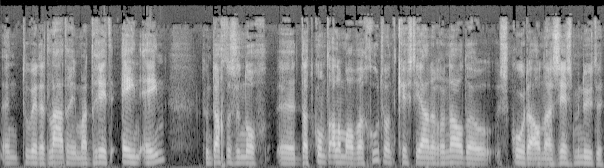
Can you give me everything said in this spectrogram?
En toen werd het later in Madrid 1-1. Toen dachten ze nog, eh, dat komt allemaal wel goed. Want Cristiano Ronaldo scoorde al na zes minuten.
